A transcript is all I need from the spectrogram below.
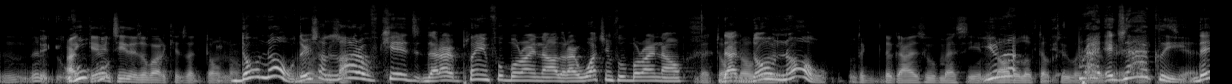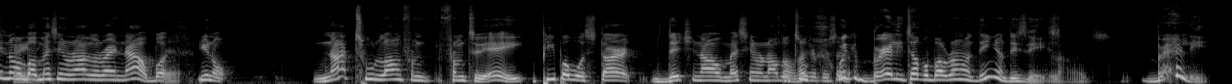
Mm, then Who- I who- guarantee there's a lot of kids that don't know. don't know. There's a 100%. lot of kids that are playing football right now, that are watching football right now, That that don't don't, know know. The, the guys who Messi and You know, Ronaldo looked up to. Right, exactly. yeah, they know about crazy. Messi and Ronaldo right now, but Yeah. you know, not too long from from today, people will start ditching out Messi and Ronaldo Oh, too. 100%. We could barely talk about Ronaldinho these days. No, it's Barely.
